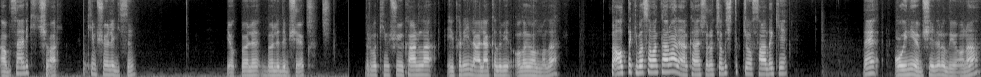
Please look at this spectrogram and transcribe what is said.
Aa, bu sefer iki kişi var. Bakayım şöyle gitsin. Yok, böyle böyle de bir şey yok. Dur bakayım şu yukarıla yukarıyla alakalı bir olay olmalı. Şu alttaki basamaklar var ya arkadaşlar, o çalıştıkça o sağdaki de oynuyor, bir şeyler oluyor ona.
